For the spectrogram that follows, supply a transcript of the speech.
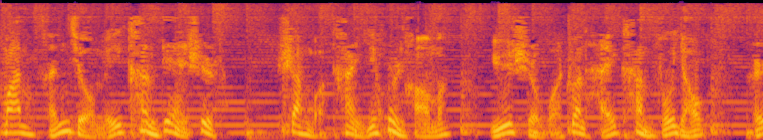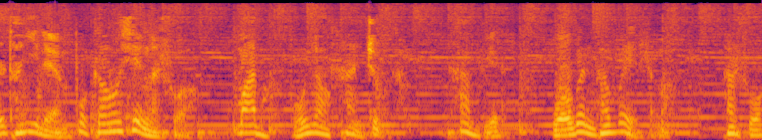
妈妈很久没看电视了，让我看一会儿好吗？”于是我转台看扶摇，而她一脸不高兴的说：“妈妈，不要看这个，看别的。”我问她为什么，她说：“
